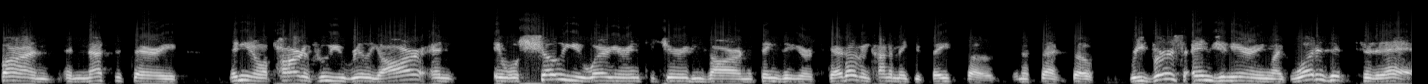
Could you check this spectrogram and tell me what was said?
fun and necessary and, you know, a part of who you really are. And it will show you where your insecurities are and the things that you're scared of and kind of make you face those in a sense. So, reverse engineering, like, what is it today?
